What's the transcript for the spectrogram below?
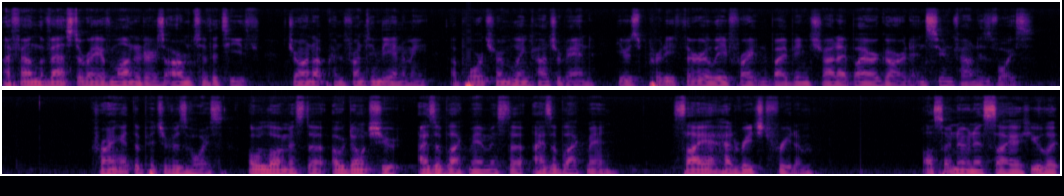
I found the vast array of monitors armed to the teeth, drawn up confronting the enemy, a poor trembling contraband. He was pretty thoroughly frightened by being shot at by our guard and soon found his voice. Crying at the pitch of his voice, Oh Lord, mister, oh don't shoot, I's a black man, mister, I's a black man. Siah had reached freedom. Also known as Siah Hulett,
